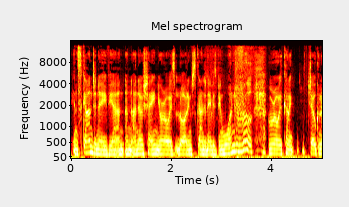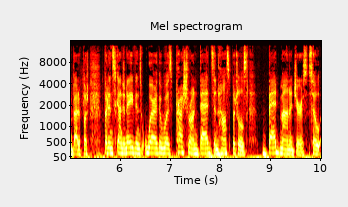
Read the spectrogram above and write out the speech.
in Scandinavia, and, and I know Shane, you're always lauding Scandinavia as being wonderful, and we're always kind of joking about it, but, but in Scandinavians, where there was pressure on beds in hospitals, bed managers, so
